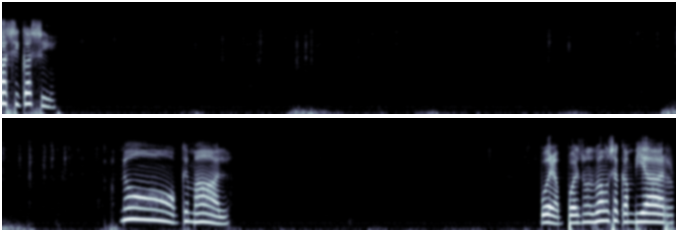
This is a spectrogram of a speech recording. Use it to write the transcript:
Casi, casi. No, qué mal. Bueno, pues nos vamos a cambiar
